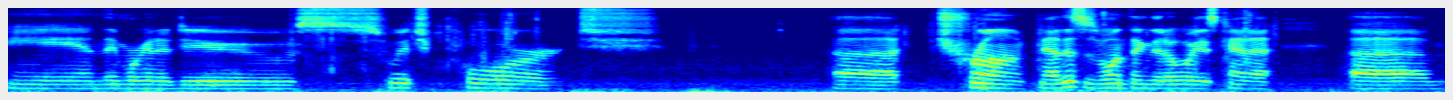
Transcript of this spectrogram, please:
And then we're going to do switch port uh, trunk. Now this is one thing that always kind of um,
